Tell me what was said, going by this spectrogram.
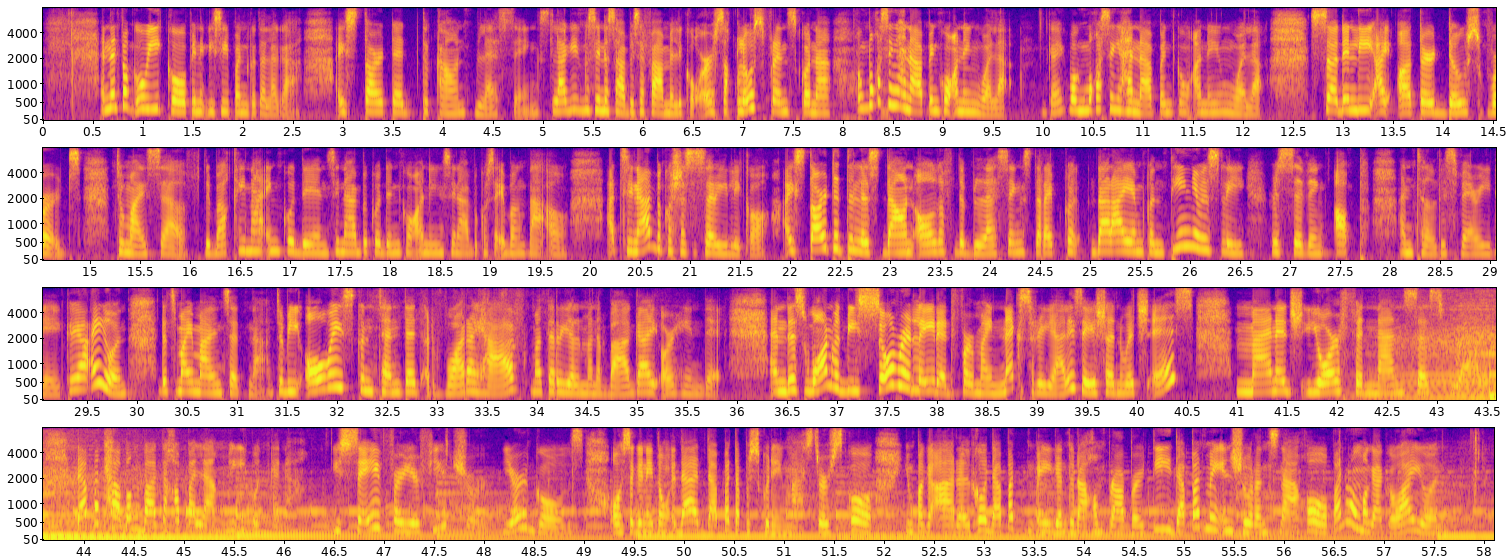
And then pag uwi ko, pinag-isipan ko talaga. I started to count blessings. Lagi kong sinasabi sa family ko or sa close friends ko na, huwag mo kasing hanapin kung ano yung wala. Okay? Huwag mo kasing hanapin kung ano yung wala. Suddenly, I uttered those words to myself. ba diba? Kinain ko din. Sinabi ko din kung ano yung sinabi ko sa ibang tao. At sinabi ko siya sa sarili ko. I started to list down all of the blessings that I, that I am continuously receiving up until this very day. Kaya ayun, that's my mindset na. To be always contented at what I have, material man na bagay or hindi. And this one would be so related for my next realization which is manage your finances well. Dapat habang bata ka pa lang, may ipon ka na. You save for your future, your goals. O sa ganitong edad, dapat tapos ko na yung masters ko. Yung pag-aaral ko, dapat may ganito na akong property. Dapat may insurance na ako. Paano mo magagawa yun?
